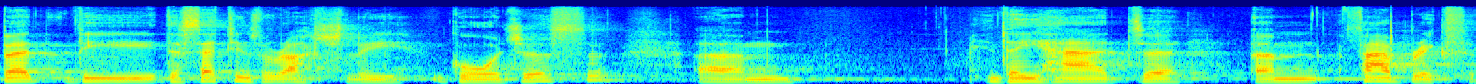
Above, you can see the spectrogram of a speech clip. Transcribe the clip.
but the, the settings were actually gorgeous. Um, they had uh, um, fabrics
